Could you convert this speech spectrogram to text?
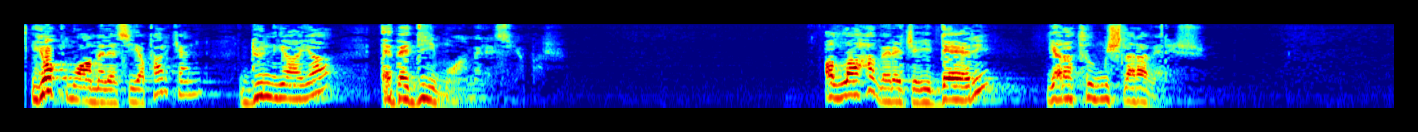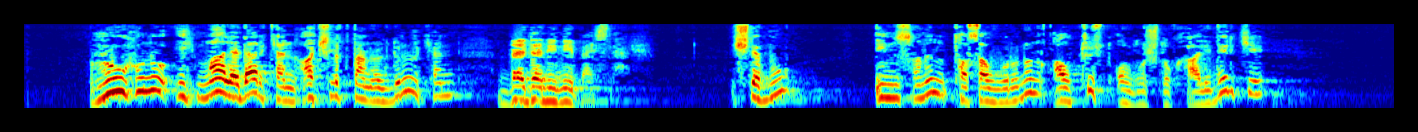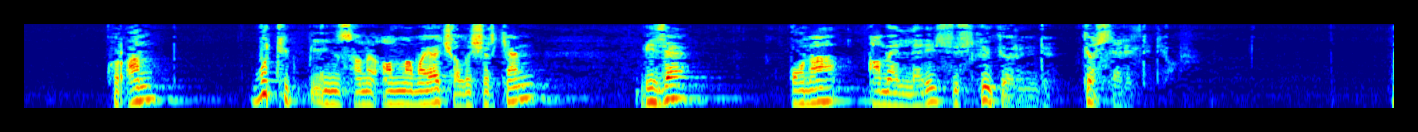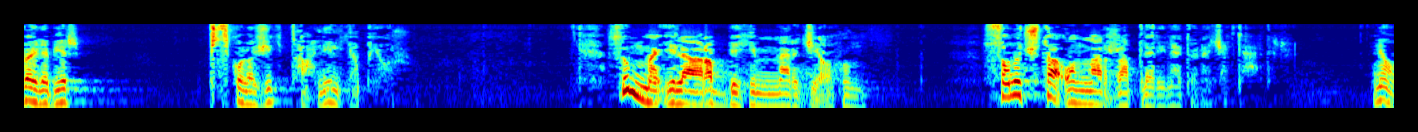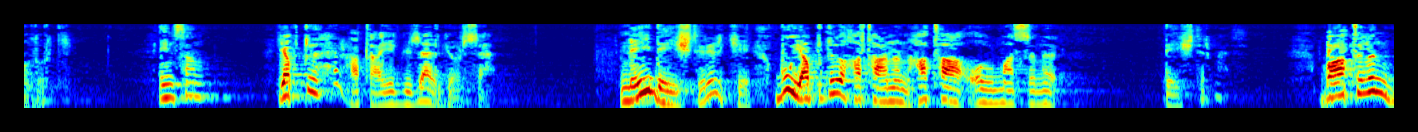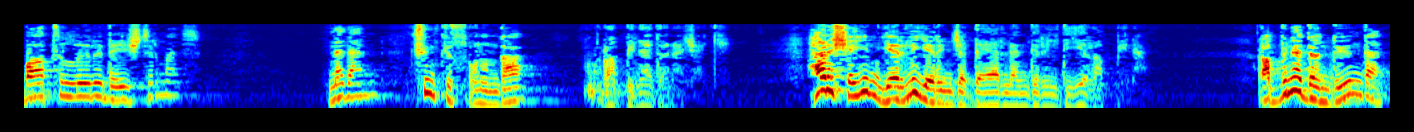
yok muamelesi yaparken dünyaya ebedi muamelesi yapar. Allah'a vereceği değeri yaratılmışlara verir. Ruhunu ihmal ederken, açlıktan öldürürken bedenini besler. İşte bu insanın tasavvurunun alt üst olmuşluk halidir ki Kur'an bu tip bir insanı anlamaya çalışırken bize ona amelleri süslü göründü, gösterildi diyor. Böyle bir psikolojik tahlil yapıyor. ثُمَّ ila رَبِّهِمْ مَرْجِعُهُمْ Sonuçta onlar Rablerine döneceklerdir. Ne olur ki? İnsan yaptığı her hatayı güzel görse, neyi değiştirir ki? Bu yaptığı hatanın hata olmasını değiştirmez. Batılın batıllığını değiştirmez. Neden? Çünkü sonunda Rabbine dönecek. Her şeyin yerli yerince değerlendirildiği Rabbine. Rabbine döndüğünde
